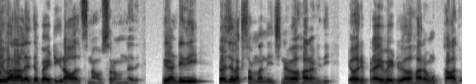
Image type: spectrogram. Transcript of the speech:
వివరాలు అయితే బయటికి రావాల్సిన అవసరం ఉన్నది. ఎందుకంటే ఇది ప్రజలకు సంబంధించిన వ్యవహారం ఇది. ఎవరి ప్రైవేట్ వ్యవహారం కాదు.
